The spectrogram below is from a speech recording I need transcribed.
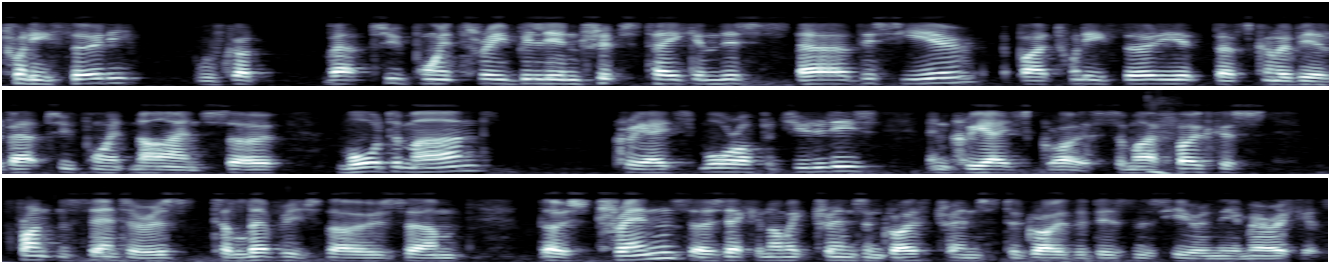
2030, we've got about 2.3 billion trips taken this uh, this year. By 2030, that's going to be at about 2.9. So more demand creates more opportunities and creates growth. So my focus front and center is to leverage those um, those trends, those economic trends and growth trends to grow the business here in the Americas.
